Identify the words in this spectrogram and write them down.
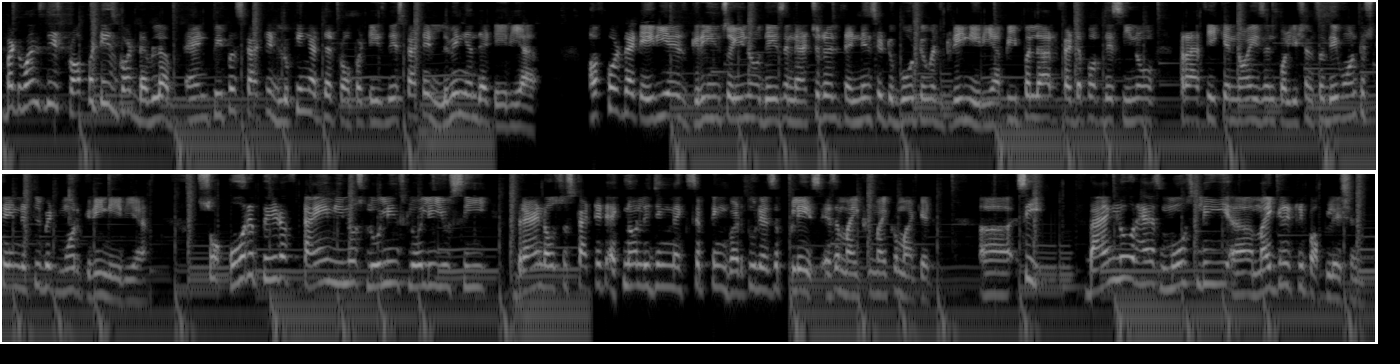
But once these properties got developed and people started looking at their properties, they started living in that area. Of course, that area is green, so you know there's a natural tendency to go towards green area. People are fed up of this, you know, traffic and noise and pollution, so they want to stay in a little bit more green area. So over a period of time, you know, slowly and slowly, you see brand also started acknowledging and accepting Varthur as a place, as a micro micro market. Uh, see, Bangalore has mostly uh, migratory population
